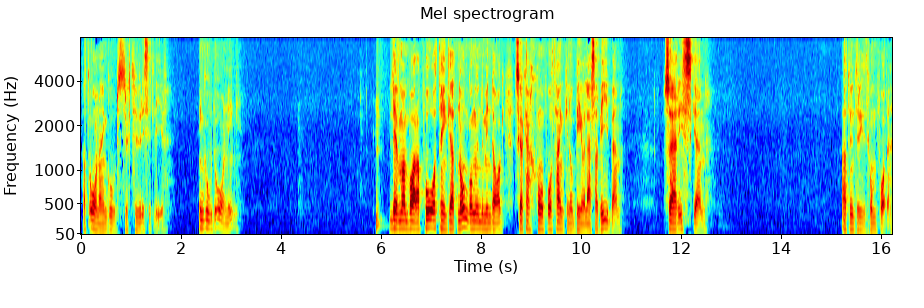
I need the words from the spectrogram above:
att ordna en god struktur i sitt liv. En god ordning. Lever man bara på och tänker att någon gång under min dag ska jag kanske komma på tanken att be och läsa Bibeln så är risken att du inte riktigt kommer på det.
